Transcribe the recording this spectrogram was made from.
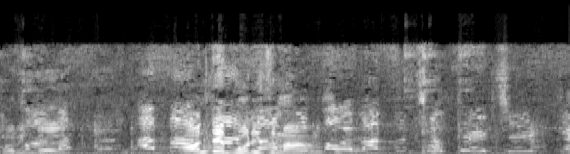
버린다. 아빠, 안 돼, 버리지 마. 나도 착해 줄게.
